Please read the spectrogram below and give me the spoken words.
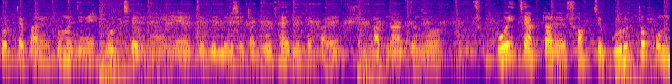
করতে পারেন। কোনো জিনিস বুঝছেন না এআইতে দিলে সেটা বোঝাই দিতে পারে। আপনার জন্য ওই চ্যাপ্টারের সবচেয়ে গুরুত্বপূর্ণ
